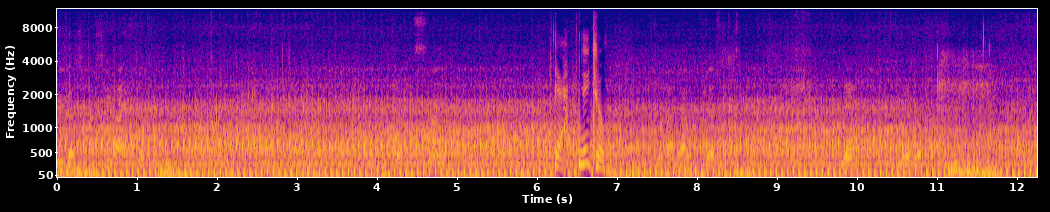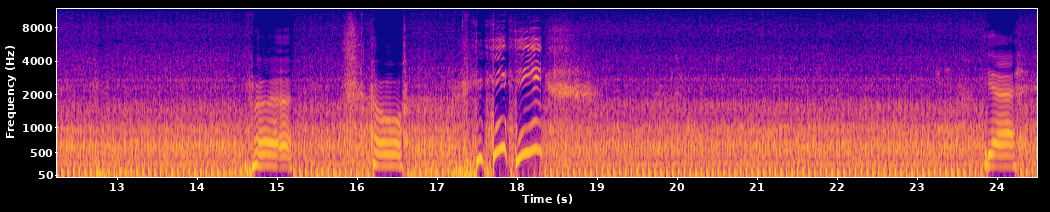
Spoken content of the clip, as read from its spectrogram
You've got to press your right foot. Slide. Yeah. Neutral. Go back down. Perfect. Now, I'm going to go. Oh. yeah.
